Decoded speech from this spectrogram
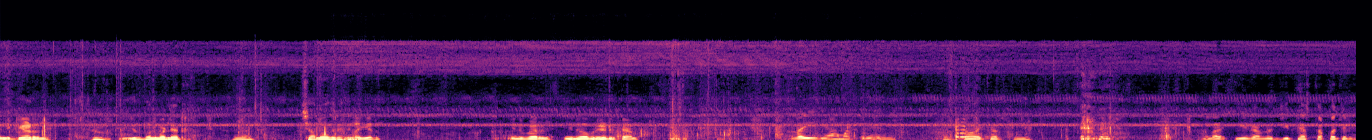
ಇಲ್ಲಿ ಕೇಳ್ರಿ ಇದು ಬಂದ್ ಮಾಡ್ಲಿ ಹಾಂ? ಚಲೋ ಅದ್ರಿ ಇದು. ಇಲ್ಲಿ ಬರ್ರಿ ಇಲ್ಲಿ ಒಬ್ರು ಹಿಡ್ರಿ ಕಾಲ್. ಅಲ್ಲ ಈಗ ಯಾವ ಮಾಡ್ತೀರಿ? ಅಲ್ಲ ಈಗ ಅದು ಜಿ ಪಿ ಎಸ್ ತಕ್ಕೋತೀರಿ.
